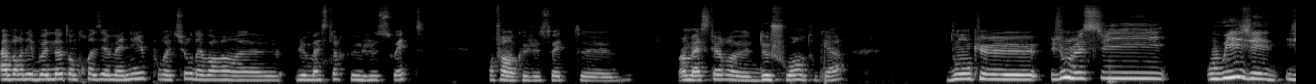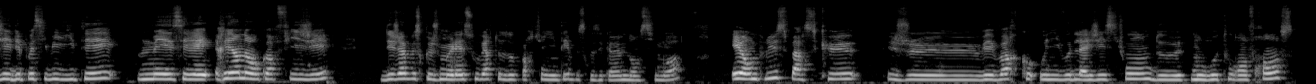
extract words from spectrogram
avoir des bonnes notes en troisième année pour être sûr d'avoir euh, le master que je souhaite. Enfin, que je souhaite euh, un master euh, de choix en tout cas. Donc je me suis, oui j'ai des possibilités, mais rien n'est encore figé. Déjà parce que je me laisse ouverte aux opportunités parce que c'est quand même dans six mois, et en plus parce que je vais voir qu'au niveau de la gestion de mon retour en France,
